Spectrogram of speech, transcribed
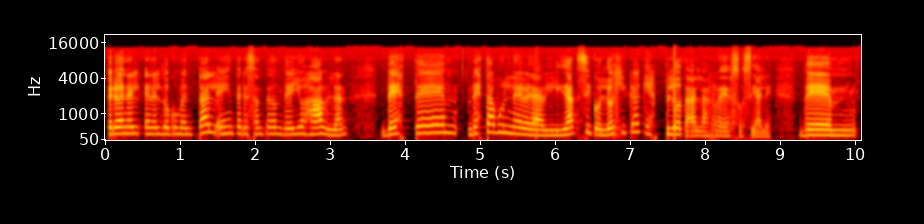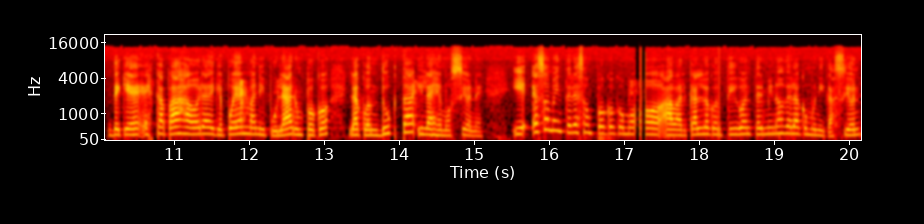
Pero en el, en el documental es interesante donde ellos hablan de, este, de esta vulnerabilidad psicológica que explota las redes sociales, de, de, que es capaz ahora de que pueden manipular un poco la conducta y las emociones. Y eso me interesa un poco como abarcarlo contigo en términos de la comunicación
